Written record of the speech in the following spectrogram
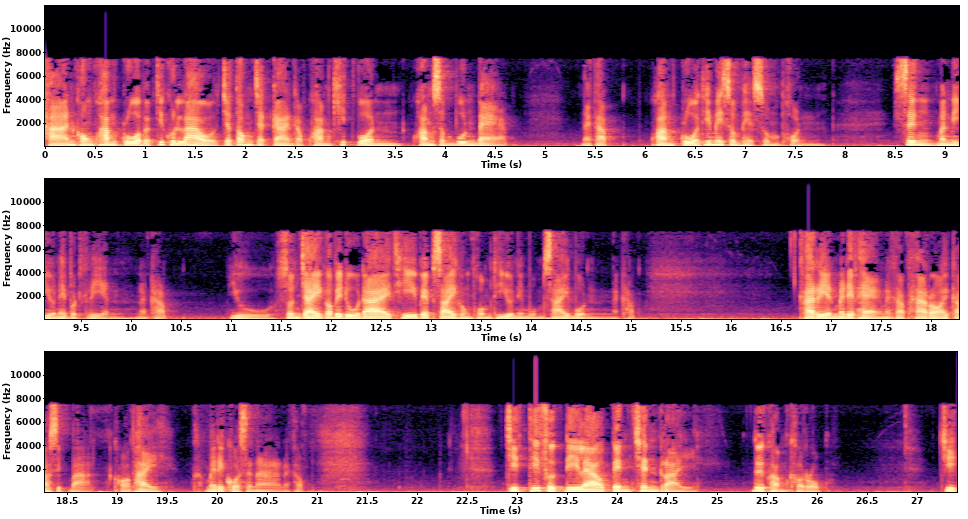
ฐานของความกลัวแบบที่คุณเล่าจะต้องจัดการกับความคิดวน ความสมบูรณ์แบบนะครับ ความกลัวที่ไม่สมเหตุสมผล ซึ่งมันมีอยู่ในบทเรียนนะครับ อยู่สนใจก็ไปดูได้ที่เว็บไซต์ของผมที่อยู่ในมุมซ้ายบนนะครับ ค่าเรียนไม่ได้แพงนะครับ 590 บาท ขออภัยไม่ได้โฆษณานะครับ จิตที่ฝึกดีแล้วเป็นเช่นไร ด้วยความเคารพ จิต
